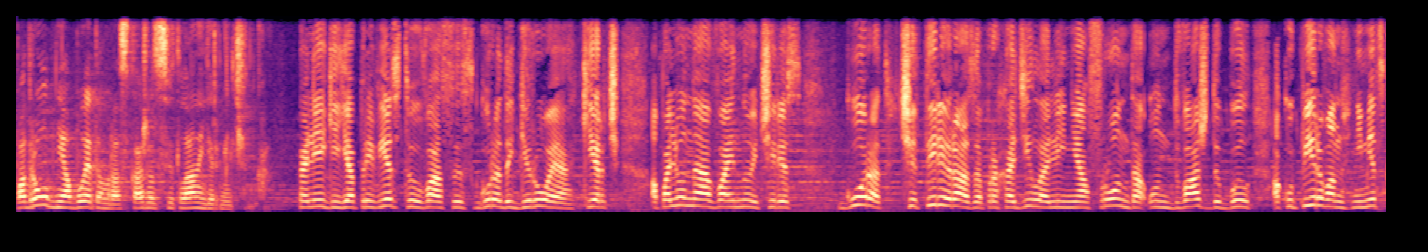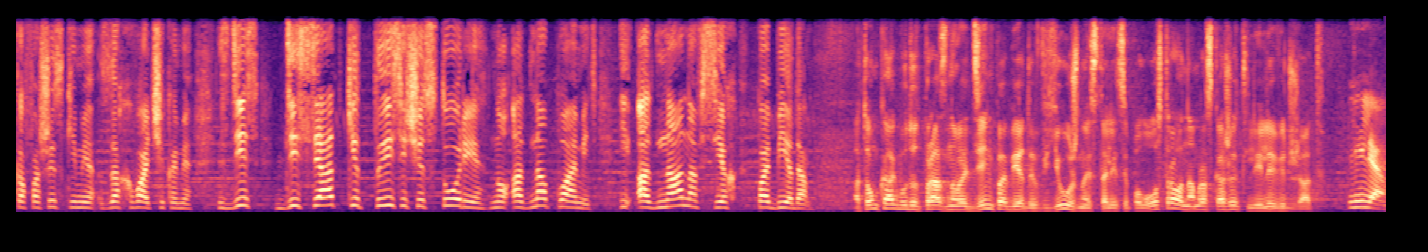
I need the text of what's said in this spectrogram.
Подробнее об этом расскажет Светлана Ермильченко. Коллеги, я приветствую вас из города-героя Керчь, опаленная войной через Город четыре раза проходила линия фронта. Он дважды был оккупирован немецко-фашистскими захватчиками. Здесь десятки тысяч историй, но одна память и одна на всех победа. О том, как будут праздновать День Победы в южной столице полуострова, нам расскажет Лилия Виджат. Лиля,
